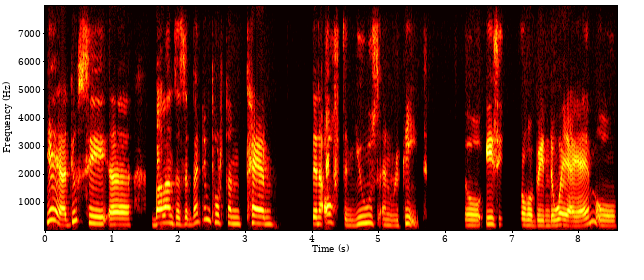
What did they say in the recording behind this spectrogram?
yeah, I do see uh, balance as a very important term that I often use and repeat. So it probably in the way I am, or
